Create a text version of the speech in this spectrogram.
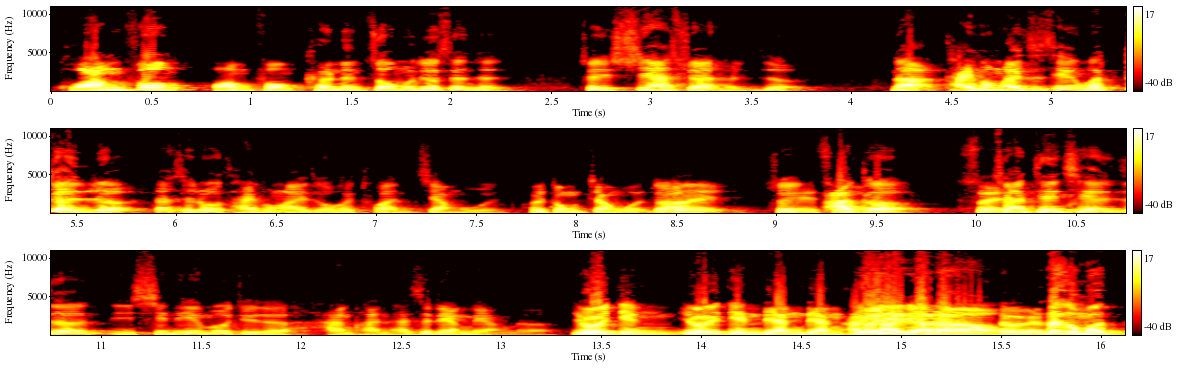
黄蜂，黄蜂可能周末就生成，所以现在虽然很热，那台风来之前会更热，但是如果台风来之后会突然降温，会动降温，对，啊、对。所以阿哥，虽然天气很热，你心里有没有觉得寒寒还是凉凉的？有一点，有一点凉凉，有一点凉凉，对。但是我们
